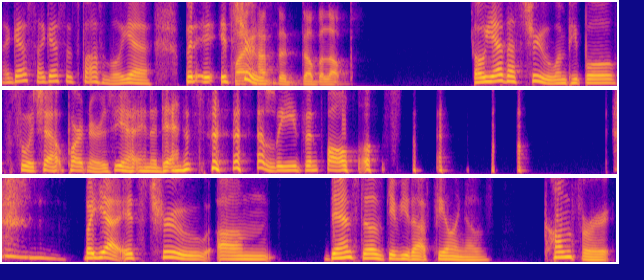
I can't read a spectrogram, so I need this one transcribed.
I guess, I guess it's possible. Yeah. But it, it's Might true. have to double up. Oh, yeah, that's true. When people switch out partners, yeah, in a dance, leads and follows. but yeah, it's true. Um, dance does give you that feeling of comfort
